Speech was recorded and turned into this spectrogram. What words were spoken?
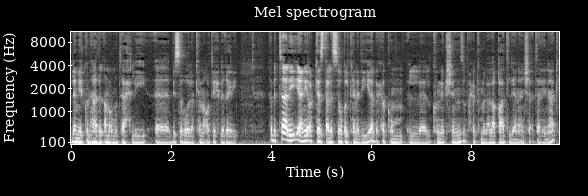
لم يكن هذا الأمر متاح لي آه، بسهولة كما أتيح لغيري. فبالتالي يعني ركزت على السوق الكندية بحكم ال connections بحكم العلاقات اللي أنا أنشأتها هناك.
